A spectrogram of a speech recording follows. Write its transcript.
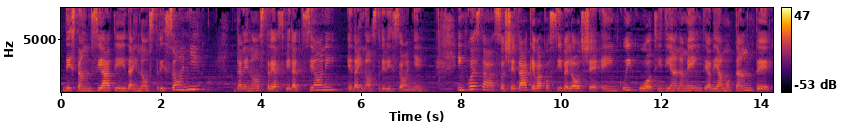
distanziati dai nostri sogni dalle nostre aspirazioni e dai nostri bisogni. In questa società che va così veloce e in cui quotidianamente abbiamo tante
